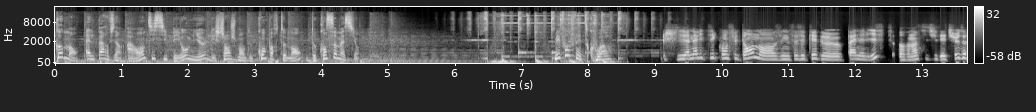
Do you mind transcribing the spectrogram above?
comment elle parvient à anticiper au mieux les changements de comportement de consommation. Mais vous faites quoi? Je suis analytique consultant dans une société de panélistes, dans un institut d'études.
